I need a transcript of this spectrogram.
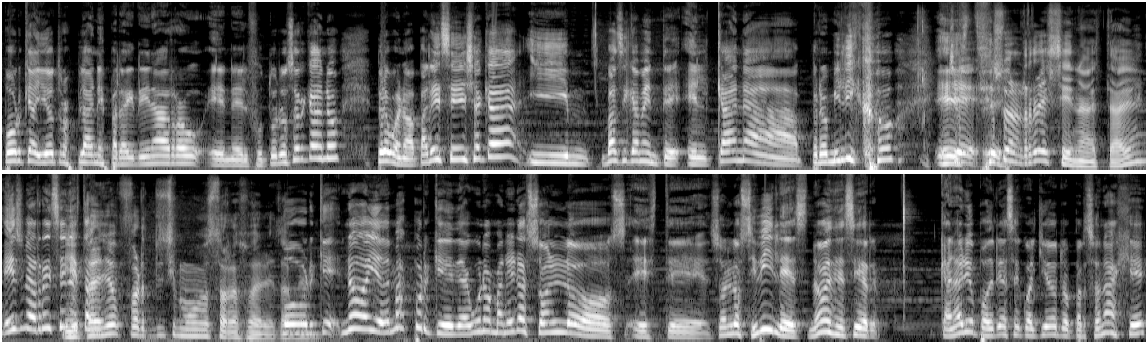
Porque hay otros planes para Green Arrow en el futuro cercano. Pero bueno, aparece ella acá y mm, básicamente el cana promilico. Che, este, es una re escena esta, ¿eh? es una y receta. me pareció fortísimo se resuelve también. Porque, no, y además porque de alguna manera son los, este, son los civiles, ¿no? Es decir, Canario podría ser cualquier otro personaje.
